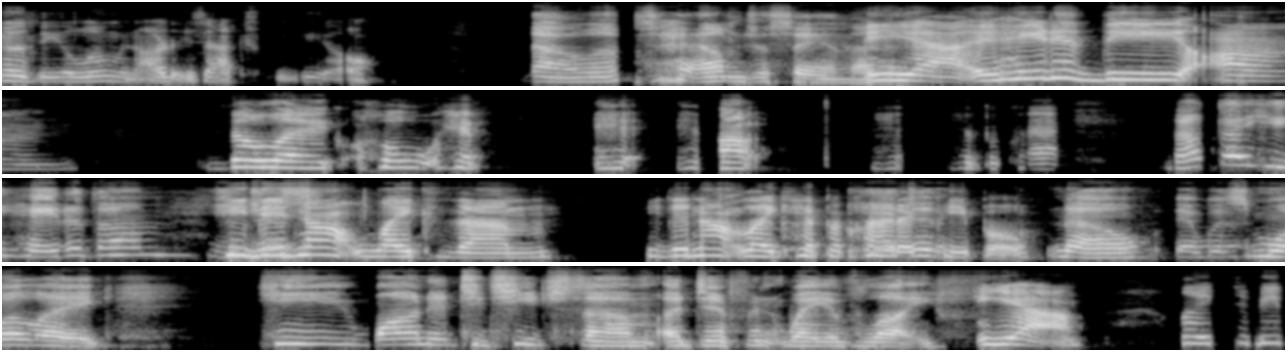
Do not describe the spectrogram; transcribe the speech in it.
No, the Illuminati is actually real. no, I'm just saying that. Yeah, it hated the um the like whole hip hip hip hypocrite. Not that he hated them. He, did just- not like them. He did not like Hippocratic people. No, it was more like he wanted to teach them a different way of life. Yeah. Like to be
